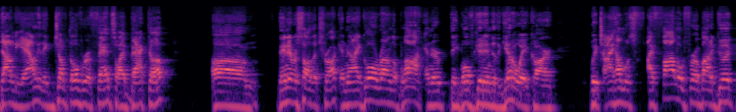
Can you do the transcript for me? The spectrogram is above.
down the alley. They jumped over a fence, so I backed up. Um, they never saw the truck, and then I go around the block, and they both get into the getaway car, which I almost I followed for about a good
